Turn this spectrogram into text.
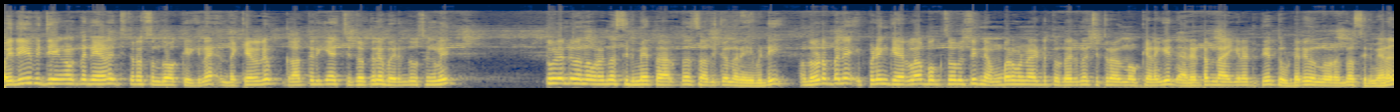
വലിയ വിജയങ്ങൾ തന്നെയാണ് ചിത്രം സ്വന്തമാക്കിയിരിക്കുന്നത്. എന്തൊക്കെയാണെങ്കിലും കാത്തിരിക്കാൻ ചിത്രത്തിന് വരും ദിവസങ്ങളിൽ തുടരുമെന്ന് പറയുന്ന സിനിമയെ തകർക്കാൻ സാധിക്കുമെന്ന് അറിയാൻ വേണ്ടി. അതോടൊപ്പം തന്നെ ഇപ്പോഴും കേരള ബോക്സ് ഓഫീസിൽ നമ്പർ വൺ ആയിട്ട് തുടരുന്ന ചിത്രം എന്ന് നോക്കുകയാണെങ്കിൽ നരട്ടൻ നായകനായിട്ടെത്തിയ തുടരും എന്ന് പറയുന്ന സിനിമയാണ്.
